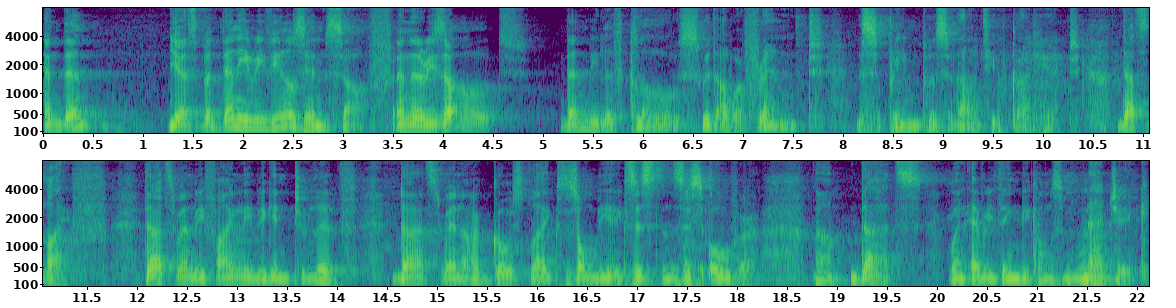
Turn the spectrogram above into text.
And then, yes, but then He reveals Himself, and the result then we live close with our friend, the Supreme Personality of Godhead. That's life. That's when we finally begin to live. That's when our ghost like zombie existence is over. That's when everything becomes magic,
